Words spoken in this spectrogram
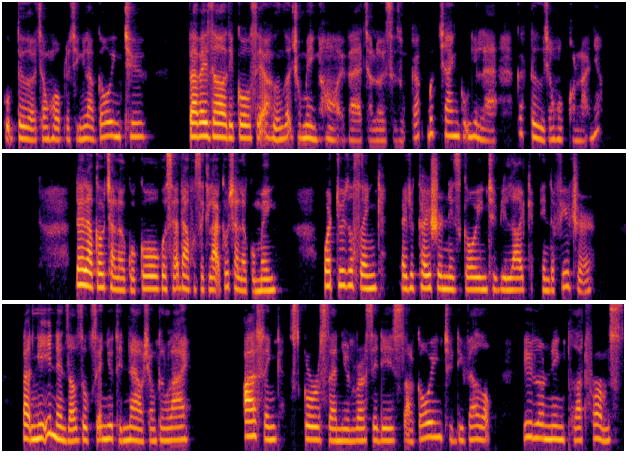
cụm từ ở trong hộp đó chính là going to. Và bây giờ thì cô sẽ hướng dẫn chúng mình hỏi và trả lời sử dụng các bức tranh cũng như là các từ trong hộp còn lại nhé. Đây là câu trả lời của cô, cô sẽ đọc và dịch lại câu trả lời của mình. What do you think education is going to be like in the future? Bạn nghĩ nền giáo dục sẽ như thế nào trong tương lai? I think schools and universities are going to develop e-learning platforms.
